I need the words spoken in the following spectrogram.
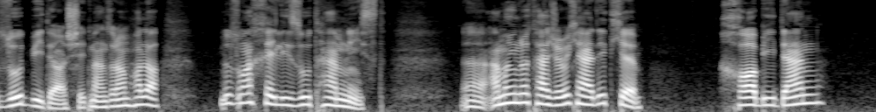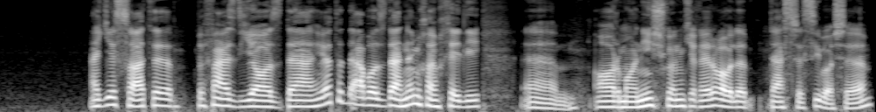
زود بیدار شید. منظورم حالا لزوما خیلی زود هم نیست. اما این رو تجربه کردید که خوابیدن اگه ساعت به فرض یازده یا تا دوازده نمی‌خوایم خیلی آرمانیش کنیم که غیر قابل دسترسی باشه.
